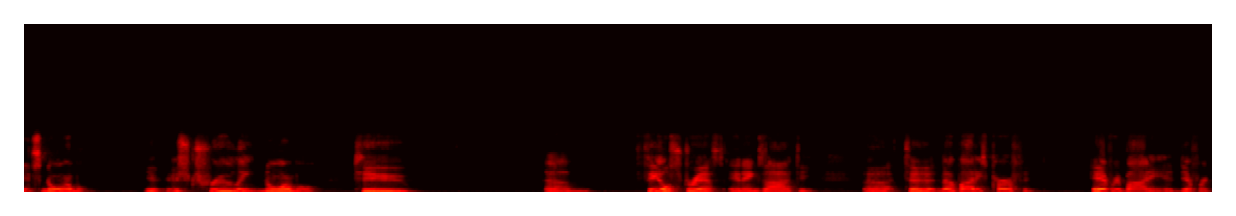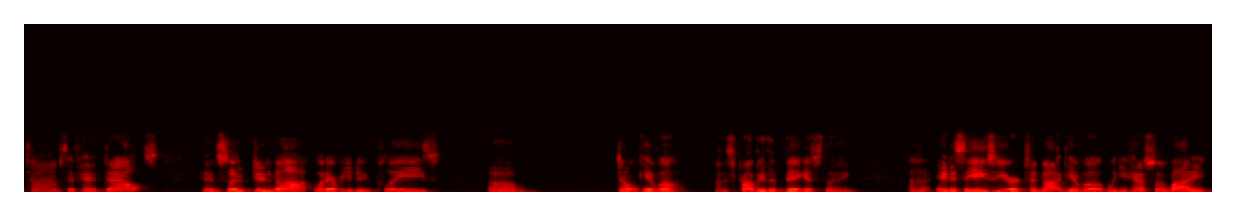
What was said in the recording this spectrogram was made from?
it's normal. It is truly normal to um, feel stress and anxiety. Uh, to nobody's perfect. Everybody at different times have had doubts, and so do not, whatever you do, please um, don't give up. That's probably the biggest thing. Uh, and it's easier to not give up when you have somebody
